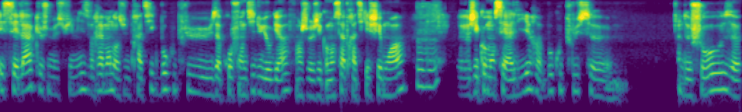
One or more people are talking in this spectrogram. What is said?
Et c'est là que je me suis mise vraiment dans une pratique beaucoup plus approfondie du yoga. Enfin, j'ai commencé à pratiquer chez moi. Mhm. Euh, j'ai commencé à lire beaucoup plus euh, de choses.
